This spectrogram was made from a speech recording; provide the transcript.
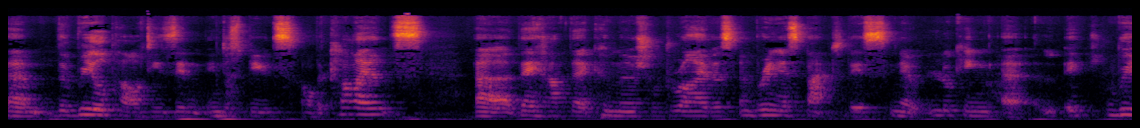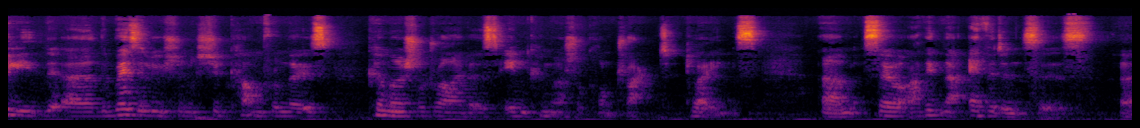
um, the real parties in, in disputes are the clients. Uh, they have their commercial drivers, and bring us back to this. You know, looking at it, really, the, uh, the resolution should come from those commercial drivers in commercial contract claims. Um, so I think that evidences uh,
